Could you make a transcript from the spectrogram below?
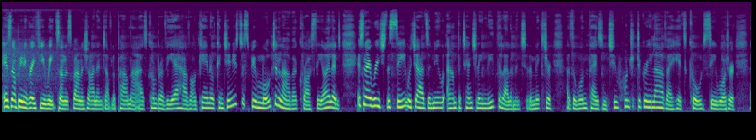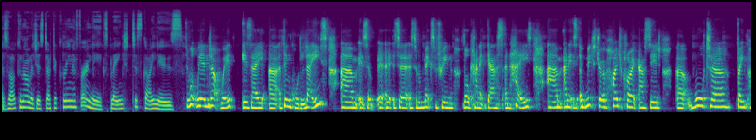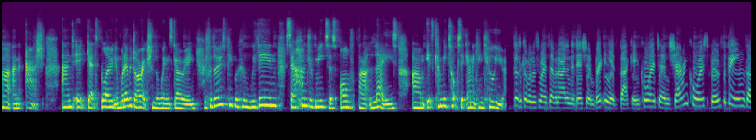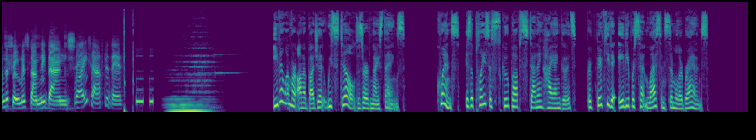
It's not been a great few weeks on the Spanish island of La Palma as Cumbre Vieja volcano continues to spew molten lava across the island. It's now reached the sea, which adds a new and potentially lethal element to the mixture as the 1,200 degree lava hits cold seawater, as volcanologist Dr. Karina Fernley explained to Sky News. So what we end up with is a, uh, a thing called laze. Um, it's a, it's a, a, sort of mix between volcanic gas and haze, um, and it's a mixture of hydrochloric acid, uh, water, vapor vapor and ash, and it gets blown in whatever direction the wind's going. For those people who are within, say, 100 meters of that laze, um, it can be toxic and it can kill you. Still to come on the Smart 7 Ireland edition, Britney is back in court and Sharon Corr spills the beans on the famous family band. Right after this. Even when we're on a budget, we still deserve nice things. Quince is a place to scoop up stunning high-end goods for 50 to 80% less than similar brands.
